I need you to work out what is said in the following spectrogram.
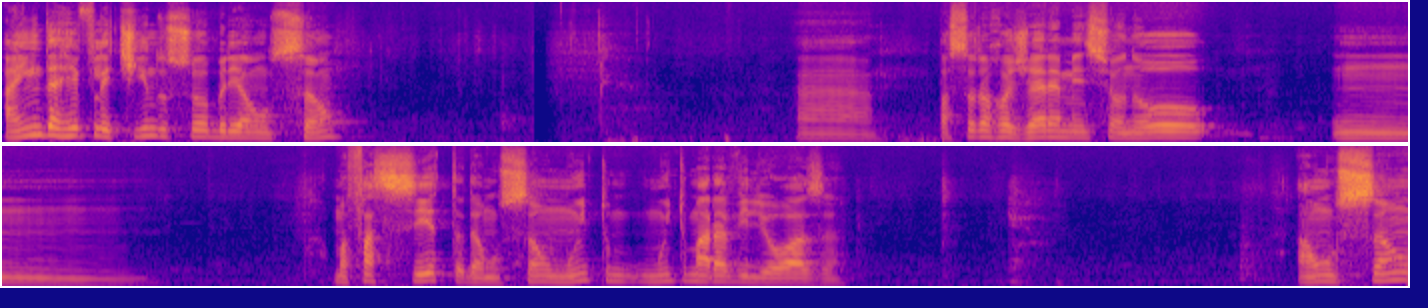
Ainda refletindo sobre a unção, a pastora Rogéria mencionou um, uma faceta da unção muito, muito maravilhosa. A unção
